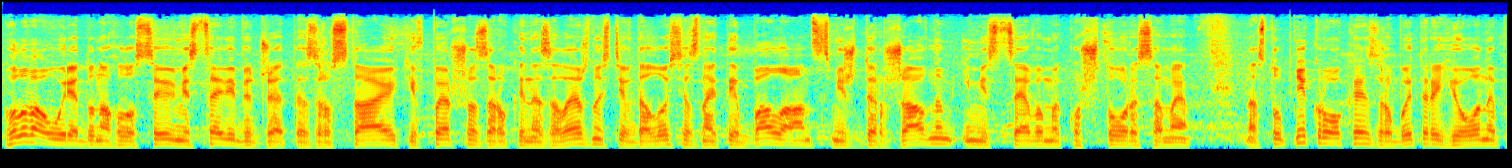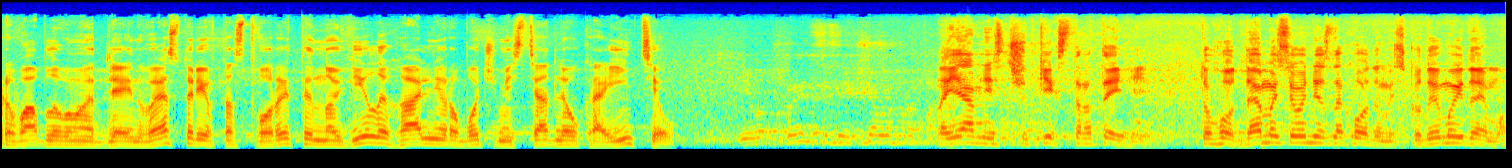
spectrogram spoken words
Голова уряду наголосив, місцеві бюджети зростають, і вперше за роки незалежності вдалося знайти баланс між державним і місцевими кошторисами. Наступні кроки зробити регіони привабливими для інвесторів та створити нові легальні робочі місця для українців. наявність чітких стратегій того, де ми сьогодні знаходимося, куди ми йдемо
